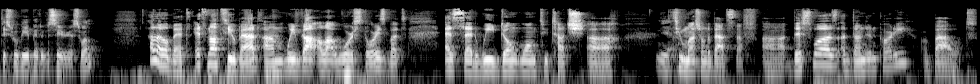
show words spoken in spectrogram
this will be a bit of a serious one. A little bit. It's not too bad. Um, we've got a lot worse stories, but as said, we don't want to touch uh, Yeah. too much on the bad stuff. Uh, this was a dungeon party about,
